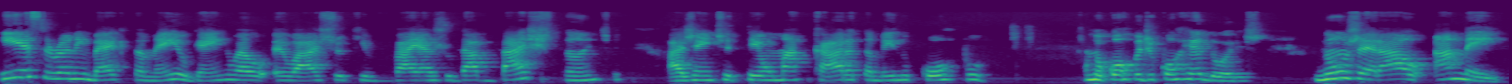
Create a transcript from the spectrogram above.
e esse running back também, o Gainwell, eu acho que vai ajudar bastante a gente ter uma cara também no corpo no corpo de corredores. No geral, amei.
